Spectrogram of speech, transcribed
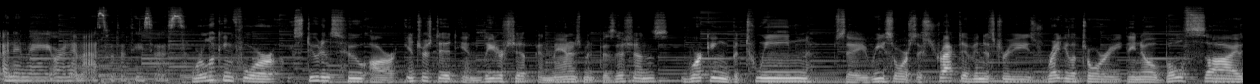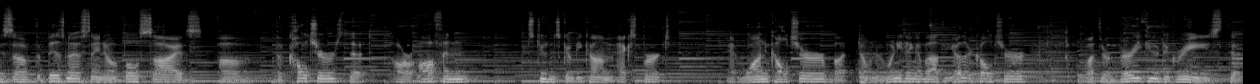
an MA or an MS with a thesis. We're looking for students who are interested in leadership and management positions, working between, say, resource extractive industries, regulatory. They know both sides of the business, they know both sides of the cultures that are often students can become expert at one culture but don't know anything about the other culture. But there are very few degrees that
